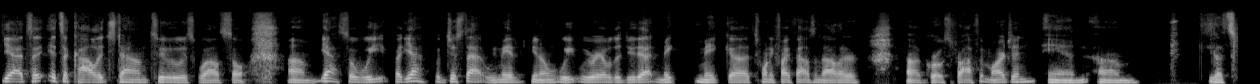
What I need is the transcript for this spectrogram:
yeah. it's a it's a college town too as well. So, um, yeah, so we but yeah, with just that we made you know we, we were able to do that and make make uh, twenty five thousand uh, gross profit margin and um, let's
